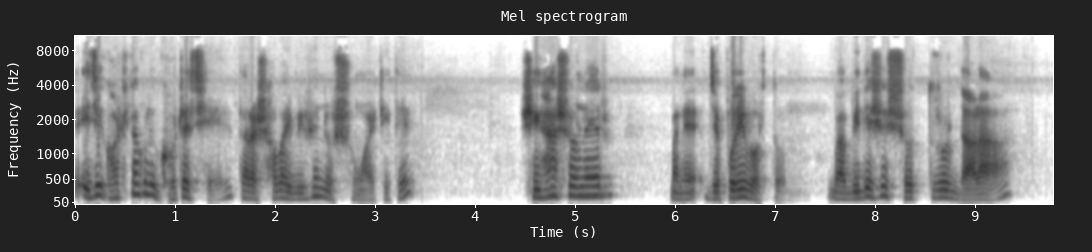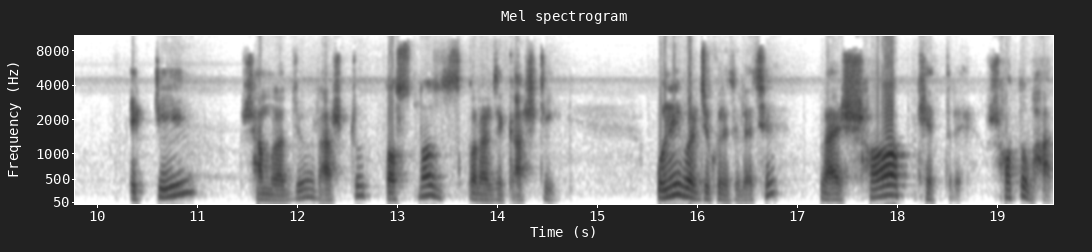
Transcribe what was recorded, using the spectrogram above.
এই যে ঘটনাগুলো ঘটেছে তারা সবাই বিভিন্ন সময়টিতে সিংহাসনের মানে যে পরিবর্তন বা বিদেশের শত্রুর দ্বারা একটি সাম্রাজ্য, রাষ্ট্র তছনছ করার যে কাজটি, অনিবার্য করে তুলেছে প্রায় সব ক্ষেত্রে, শতভাগ।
